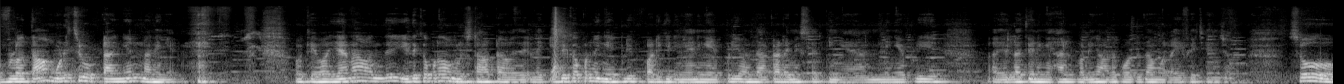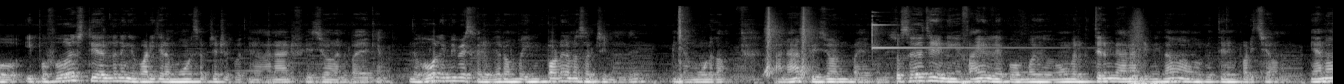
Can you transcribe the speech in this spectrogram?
அவ்வளோதான் முடிச்சு விட்டாங்கன்னு நினைங்க. ஓகேவா? ஏன்னா வந்து இதுக்கப்புறம் தான் உங்களுக்கு ஸ்டார்ட் ஆகுது. லைக் இதுக்கப்புறம் நீங்கள் எப்படி படிக்கிறீங்க? நீங்கள் எப்படி வந்து அகாடமிக்ஸில் இருக்கீங்க? நீங்கள் எப்படி எல்லாத்தையும் நீங்கள் ஹேண்டில் பண்ணீங்க? அதை பொறுத்து தான் உங்கள் லைஃபே சேஞ்ச் ஆகும். ஸோ இப்போ ஃபர்ஸ்ட் இயரில் நீங்கள் படிக்கிற மூணு சப்ஜெக்ட் இருக்குது பார்த்தீங்கன்னா அனாட் ஃபிசியோ அண்ட் பயோகெம் இந்த ஹோல் எம்பிபிஎஸ் கரியர் ரொம்ப இம்பார்ட்டண்டான சப்ஜெக்ட் வந்து இந்த மூணு தான். Anat physio and biochem so surgery நீங்கள் ஃபைனல் இயர் போகும்போது உங்களுக்கு திரும்பி அனாட்டமி தான் உங்களுக்கு திரும்பி படிச்சே ஆகணும். ஏன்னா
